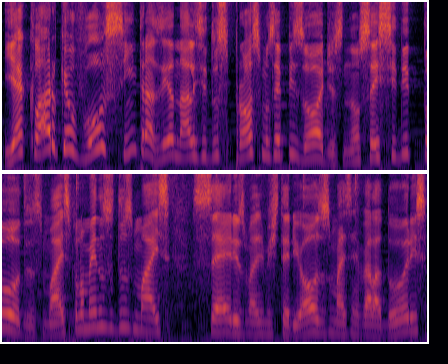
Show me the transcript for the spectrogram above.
E é claro que eu vou sim trazer análise dos próximos episódios, não sei se de todos, mas pelo menos dos mais sérios, mais misteriosos, mais reveladores.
